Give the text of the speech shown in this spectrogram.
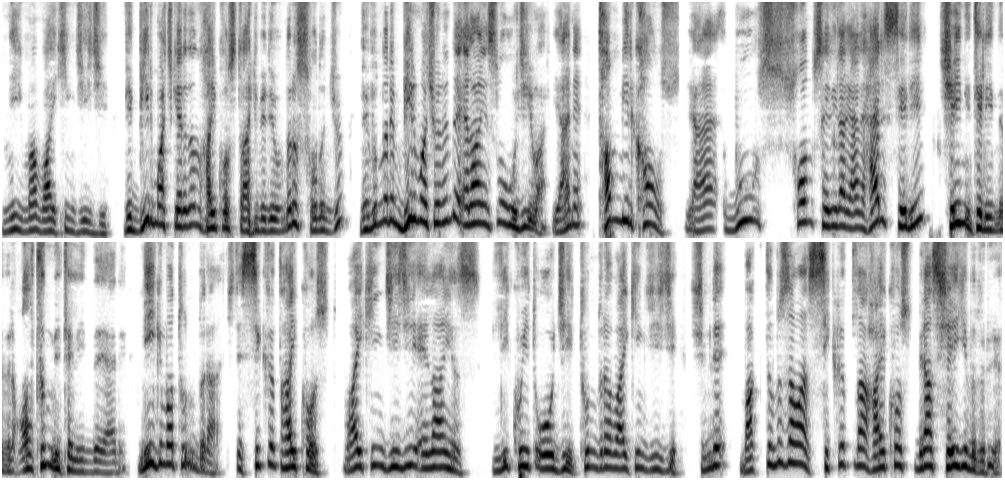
Nigma, Viking, GG. Ve bir maç geriden Coast takip ediyor bunların sonuncu. Ve bunların bir maç önünde Alliance'la OG var. Yani tam bir kaos. Yani bu son seriler yani her seri şey niteliğinde böyle altın niteliğinde yani. Nigma Tundra, işte Secret High Coast, Viking GG Alliance, Liquid OG, Tundra Viking GG. Şimdi baktığımız zaman Secret'la High Coast biraz şey gibi duruyor.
